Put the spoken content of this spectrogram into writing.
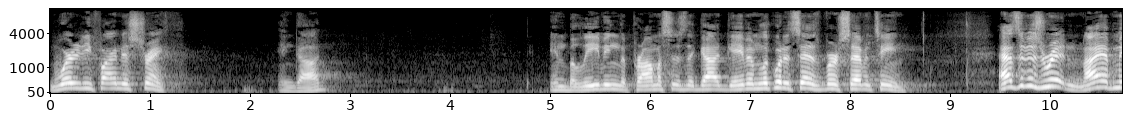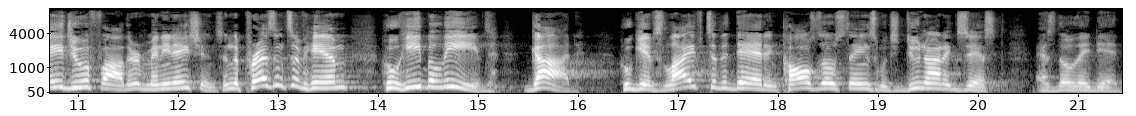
Where did he find his strength? In God. In believing the promises that God gave him. Look what it says, verse 17. As it is written, I have made you a father of many nations, in the presence of him who he believed, God, who gives life to the dead and calls those things which do not exist as though they did.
